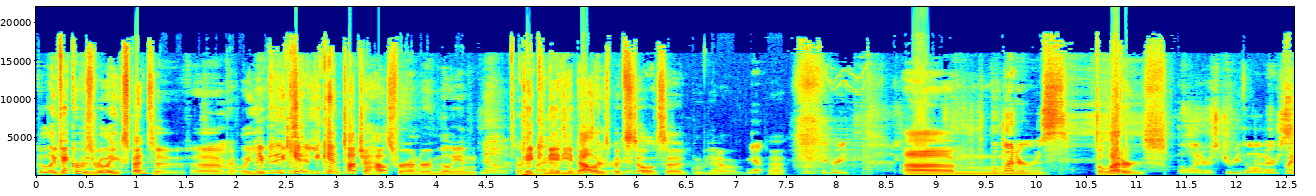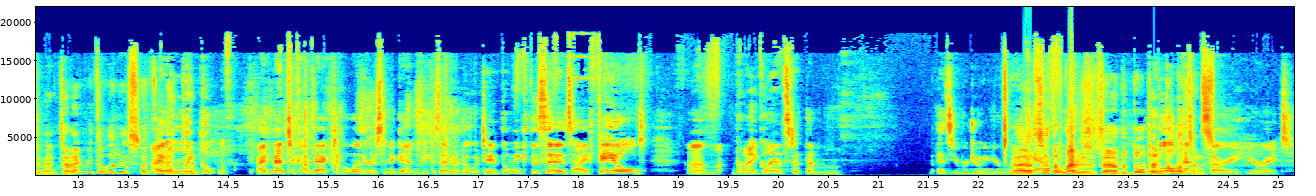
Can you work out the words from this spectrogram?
but like Vancouver's really expensive. Uh, apparently, you, Maybe they you can't you can't touch a house for under a million. No, okay, to buy a Canadian dollars, but Vancouver, still, it's a you know, Yep. yeah. agreed. Um, The letters, the letters. the letters. Did you read the letters? Wait a minute, did I read the letters? thought I only did. gl- I meant to come back to the letters, and again because I don't know what day of the week this is, I failed. Um, but I glanced at them as you were doing your recap. Uh, it's not the letters. It's uh, the bullpen, The bullpen. bulletins. Sorry, you're right.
